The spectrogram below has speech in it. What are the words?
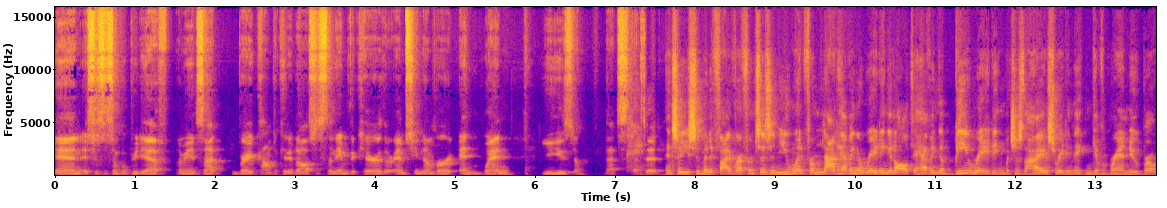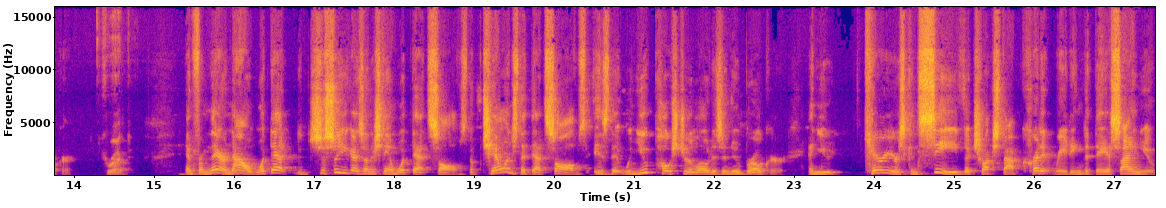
And it's just a simple PDF. I mean, it's not very complicated at all. It's just the name of the carrier, their MC number, and when you use them. That's that's it. And so you submitted five references, and you went from not having a rating at all to having a B rating, which is the highest rating they can give a brand new broker. Correct. And from there, now what that just so you guys understand what that solves. The challenge that that solves is that when you post your load as a new broker and you carriers can see the truck stop credit rating that they assign you.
